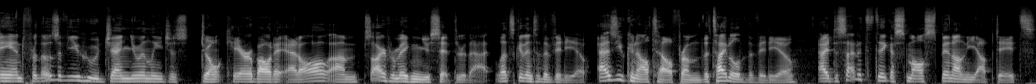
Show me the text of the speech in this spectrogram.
And for those of you who genuinely just don't care about it at all, I'm sorry for making you sit through that. Let's get into the video. As you can all tell from the title of the video, I decided to take a small spin on the updates,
